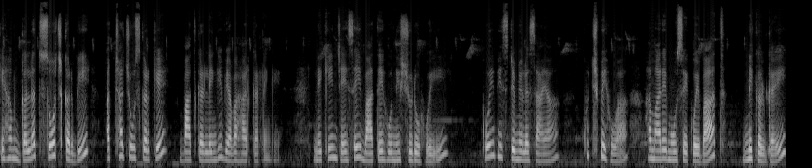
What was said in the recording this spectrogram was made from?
कि हम गलत सोच कर भी अच्छा चूज़ करके बात कर लेंगे व्यवहार कर लेंगे। लेकिन जैसे ही बातें होनी शुरू हुई कोई भी स्टिमुलस आया कुछ भी हुआ हमारे मुँह से कोई बात निकल गई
